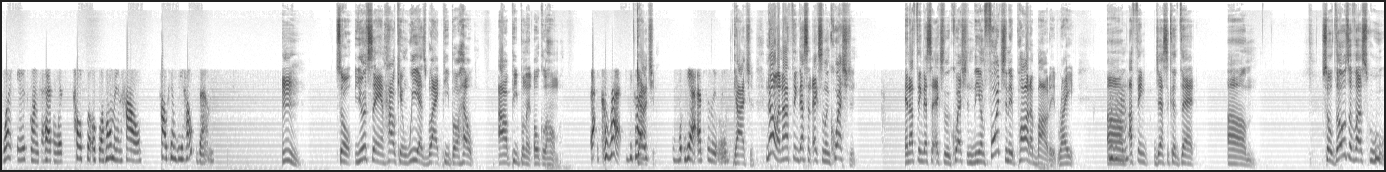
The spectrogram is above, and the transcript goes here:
what is going to happen with Tulsa, Oklahoma, and how how can we help them? Mm. So you're saying how can we as black people help our people in Oklahoma? That, correct. Because Gotcha. w- yeah, absolutely. Gotcha. No, and I think that's an excellent question. And I think that's an excellent question. The unfortunate part about it, right? Um, I think Jessica that um, so those of us who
